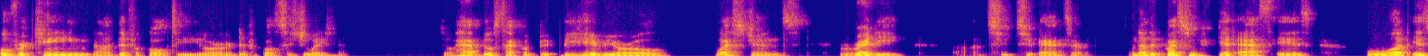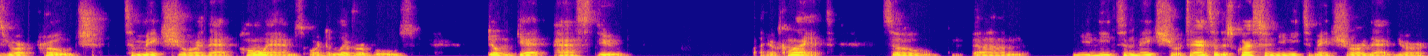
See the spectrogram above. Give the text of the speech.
overcame uh, difficulty or difficult situation. So have those type of behavioral questions ready uh, to, to answer. Another question you get asked is, what is your approach to make sure that POAMs or deliverables don't get past due by your client. So um, you need to make sure to answer this question, you need to make sure that you're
